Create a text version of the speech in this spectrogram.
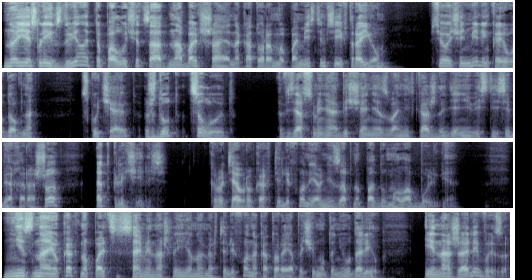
но если их сдвинуть, то получится одна большая, на которой мы поместимся и втроем. Все очень миленько и удобно. Скучают, ждут, целуют. Взяв с меня обещание звонить каждый день и вести себя хорошо, отключились. Крутя в руках телефон, я внезапно подумал об Ольге. Не знаю как, но пальцы сами нашли ее номер телефона, который я почему-то не удалил, и нажали вызов.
